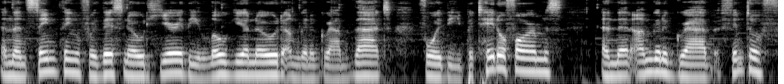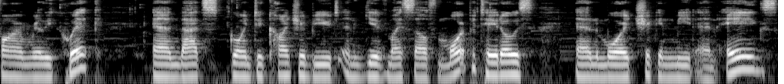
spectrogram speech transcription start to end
And then same thing for this node here the Loggia node. I'm to grab that for the potato farms. And then I'm to grab Finto farm really quick and that's going to contribute and give myself more potatoes and more chicken meat and eggs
